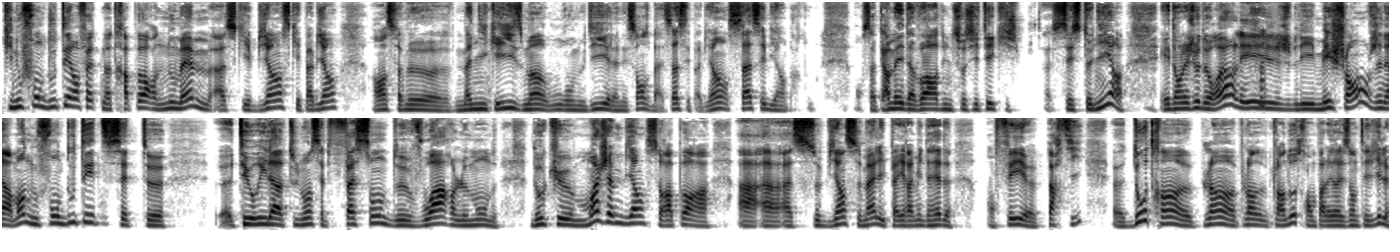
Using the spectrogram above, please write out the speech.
qui nous font douter en fait notre rapport nous-mêmes à ce qui est bien, ce qui est pas bien. Hein, ce fameux euh, manichéisme hein, où on nous dit à la naissance, bah ça c'est pas bien, ça c'est bien. Par contre, bon, ça permet d'avoir une société qui sait se tenir. Et dans les jeux d'horreur, les, les méchants généralement nous font douter de cette euh, euh, théorie-là, tout le monde cette façon de voir le monde. Donc moi j'aime bien ce rapport à, à, à, ce bien, ce mal, et Pyramid Head en fait euh, partie. Euh, d'autres, hein, plein, plein, plein d'autres, on parlait de Resident Evil.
